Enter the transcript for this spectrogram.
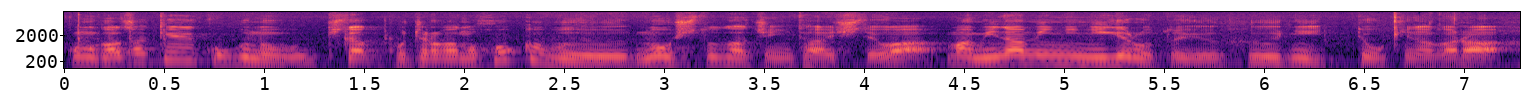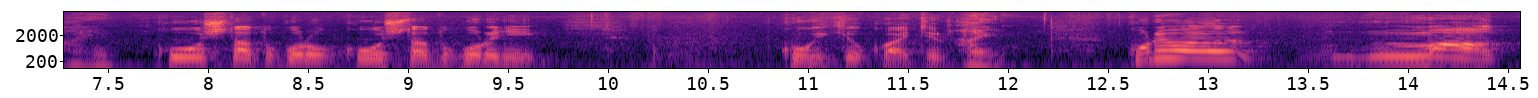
このガザ渓谷の北こちら側の北部の人たちに対しては、まあ、南に逃げろというふうに言っておきながら、はい、こうしたところこうしたところに攻撃を加えていると、はい、これはまあ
